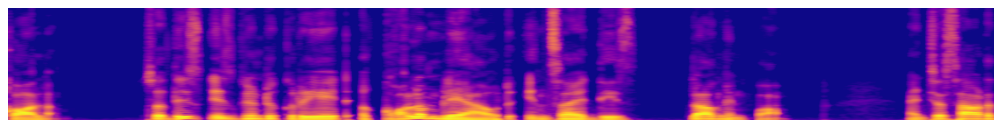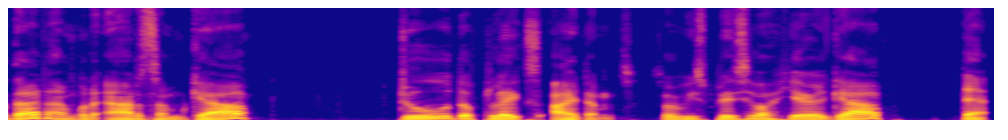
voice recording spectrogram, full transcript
column. So this is going to create a column layout inside this login form. And just out of that, I'm going to add some gap to the flex items. So we specify here a gap 10.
